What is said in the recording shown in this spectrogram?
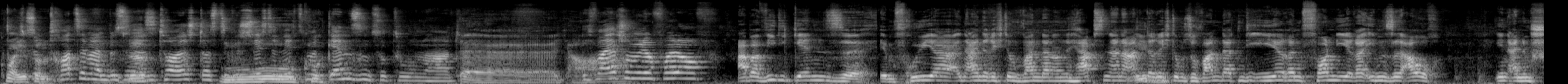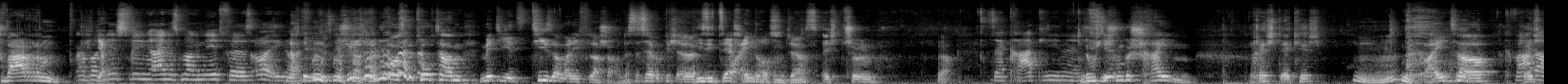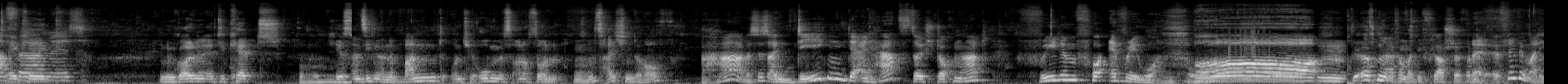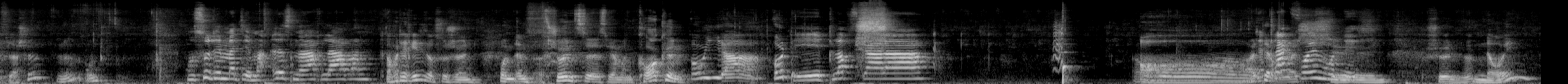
Guck mal, hier ist so ein. Trotzdem ein bisschen Das- enttäuscht, dass die Geschichte nichts mit Gänsen zu tun hat. Äh, ja. Ich war jetzt schon wieder voll auf. Aber wie die Gänse im Frühjahr in eine Richtung wandern und im Herbst in eine andere Richtung, so wanderten die Iren von ihrer Insel auch. In einem Schwarm. Aber Ja. nicht wegen eines Magnetfeldes, aber egal. Nachdem wir das Geschichte genug ausgetobt haben, Mitty, jetzt teaser mal die Flasche an. Das ist ja wirklich äh, Die sieht sehr schön beeindruckend. Ja. Das ist echt schön. Ja. Sehr geradlinig. Du musst die schon beschreiben. Rechteckig. Weiter. Quaderförmig. Mit einem goldenen Etikett. Hier ist ein Siegel an einem Band und hier oben ist auch noch so ein, so ein Zeichen drauf. Aha, das ist ein Degen, der ein Herz durchstochen hat. Freedom for everyone. Wir öffnen einfach mal die Flasche. Oder öffnen wir mal die Flasche. Ne? Und, Musst du dem mit dem alles nachlabern? aber der redet doch so schön. Und das Schönste ist, wir haben einen Korken. Oh ja. Und Die Plopskala. oh, der klang vollmundig. Schön, ne? Neun?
